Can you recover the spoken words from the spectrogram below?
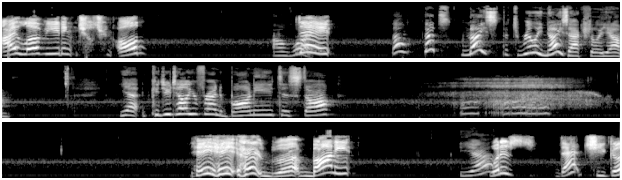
I love eating children all oh, what? day. Oh, that's nice. That's really nice, actually. Um. Yeah, could you tell your friend Bonnie to stop? Hey, hey, hey, Bonnie. Yeah? What is that, Chica?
